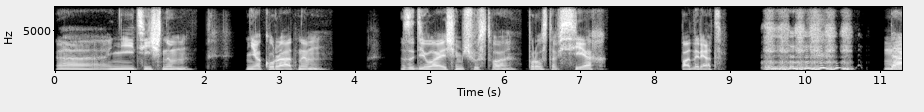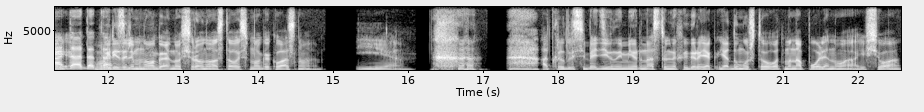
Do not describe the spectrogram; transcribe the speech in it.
э, неэтичным, неаккуратным, задевающим чувства просто всех подряд. Мы Да, да, да, да. вырезали много, но все равно осталось много классного. И открыл для себя дивный мир настольных игр. Я, я думал, что вот монополия, ну а и все.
